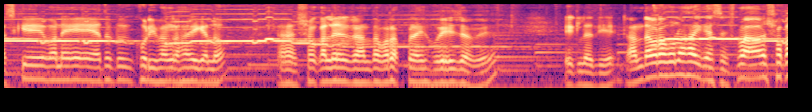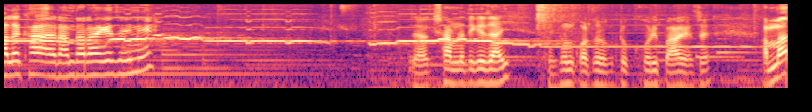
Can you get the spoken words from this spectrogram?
আজকে মানে এতটুকু খড়ি ভাঙা হয়ে গেল। হ্যাঁ সকালের রান্না বাড়া প্রায় হয়ে যাবে। এগুলা দিয়ে। রান্না বাড়া মনে হয় গেছে। সকালে খা বাড়া হয়ে গেছে যায়নি যাক, সামনের দিকে যাই। এখন কত একটু খড়ি পাওয়া গেছে। আম্মা,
